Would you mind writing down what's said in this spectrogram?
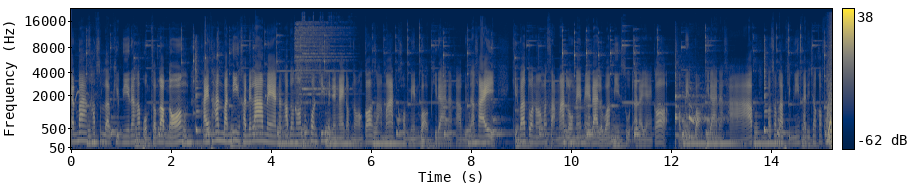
กันบ้างครับสำหรับคลิปนี้นะครับผมสำหรับน้องไททันบันนี่คาเมล่าแมนนะครับน้องๆทุกคนคิดเห็นยังไงกับน้องก็สามารถคอมเมนต์บอกพี่ได้นะครับ หรือถ้าใครคิดว่าตัวน้องมันสามารถลงในแมได้ หรือว่ามีสูตรอะไรยังไงก็คอมเมนต์บอกพี่ได้นะครับก็สำหรับคลิปนี้ใครที่ชอบก็ฝาก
